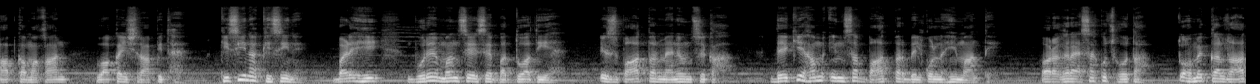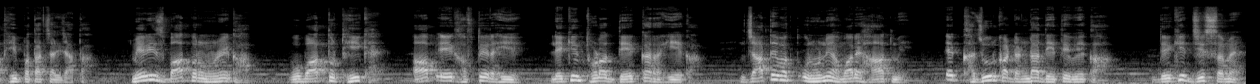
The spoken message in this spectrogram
आपका मकान वाकई श्रापित है। किसी ना किसी ने बड़े ही बुरे मन से इसे बदुआ दी है। इस बात पर मैंने उनसे कहा, देखिए हम इन सब बात पर बिल्कुल नहीं मानते। और अगर ऐसा कुछ होता तो हमें कल रात ही पता चल जाता। मेरी इस बात पर उन्होंने कहा, वो बात तो ठीक है, आप एक हफ़्ते रहिए, लेकिन थोड़ा देख कर रहिएगा। जाते वक्त उन्होंने हमारे हाथ में एक खजूर का डंडा देते हुए कहा, देखिए जिस समय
